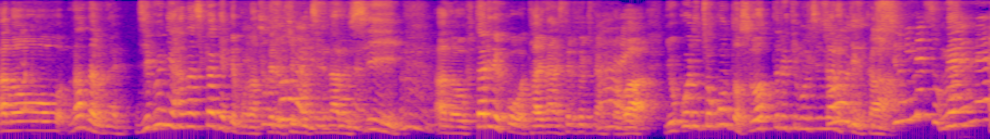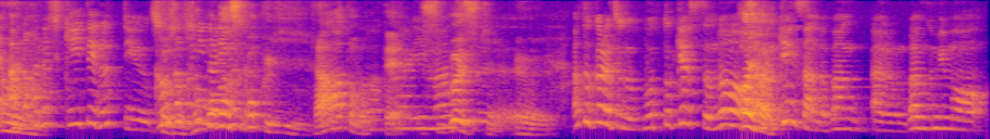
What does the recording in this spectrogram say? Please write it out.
あのなんだろうね自分に話しかけてもらってる気持ちになるしうんあの二人でこう対談してる時なんかは、横にちょこんと座ってる気持ちになるっていうか。一緒にねそこでねねうん。あの話聞いてるっていう感覚になります。がすごくいいなと思ってす。すごい好き、うん、後からちょっとポッドキャストの,、はいはい。あのゲンさんの番あの番組も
